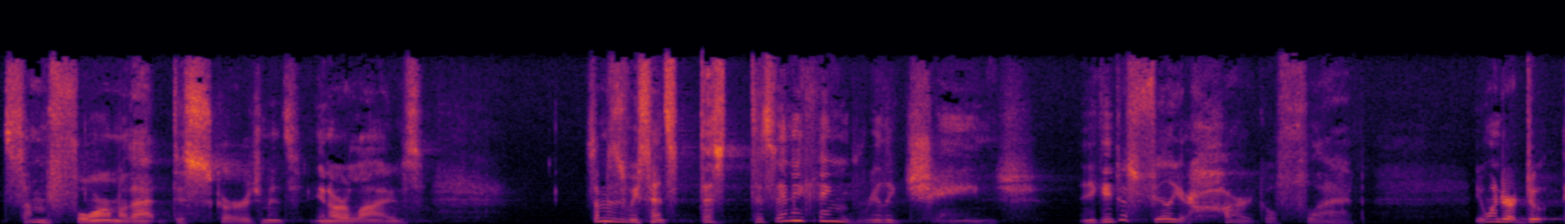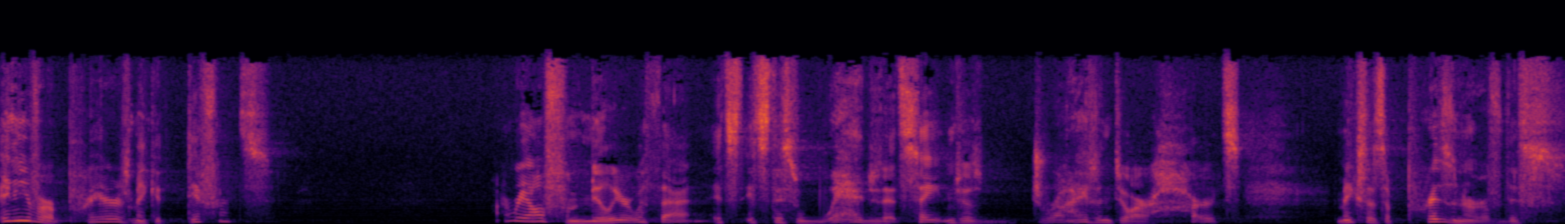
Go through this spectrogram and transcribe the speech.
some form of that discouragement in our lives? Sometimes we sense, does, does anything really change? And you can just feel your heart go flat. You wonder, do any of our prayers make a difference? Aren't we all familiar with that? It's, it's this wedge that Satan just drives into our hearts, makes us a prisoner of this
